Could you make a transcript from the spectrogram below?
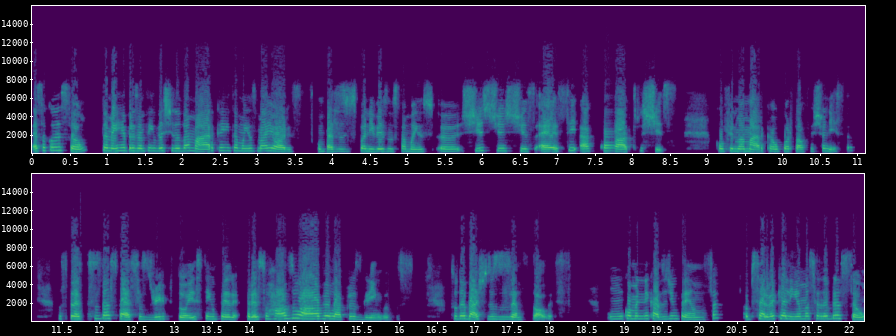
Essa coleção também representa a investida da marca em tamanhos maiores, com peças disponíveis nos tamanhos uh, XXXS a 4X confirma a marca o portal fashionista. Os preços das peças Drip 2 têm um preço razoável lá para os gringos, tudo abaixo dos 200 dólares. Um comunicado de imprensa observa que a linha é uma celebração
